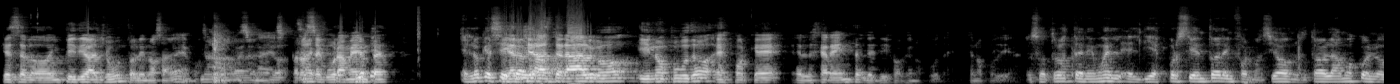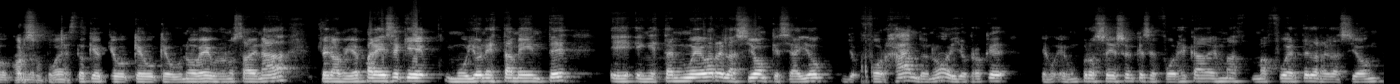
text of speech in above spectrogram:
que se lo impidió a Giuntoli, no sabemos no, cómo funciona bueno, eso. Pero o sea, seguramente, lo que, es lo que si él quiere hacer algo y no pudo, es porque el gerente le dijo que no pude. Que no podía. Nosotros tenemos el, el 10% de la información, nosotros hablamos con lo, con Por supuesto. que, que, que uno ve, uno no sabe nada, pero a mí me parece que muy honestamente eh, en esta nueva relación que se ha ido forjando, ¿no? Y yo creo que es, es, un proceso en que se forje cada vez más, más fuerte la relación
